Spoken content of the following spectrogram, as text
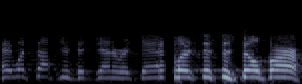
Hey, what's up, you degenerate gamblers? This is Bill Burr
